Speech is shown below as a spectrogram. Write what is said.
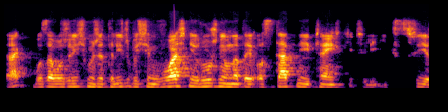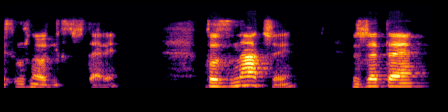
tak? bo założyliśmy, że te liczby się właśnie różnią na tej ostatniej części, czyli x3 jest różne od x4, to znaczy, że te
